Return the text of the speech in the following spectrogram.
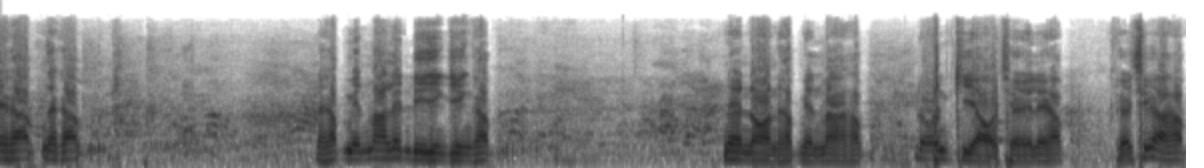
นะครับนะครับนะครับเมียนมาเล่นดีจริง ๆครับ แน่นอนครับเมียนมาครับ โดนเกี่ยวเฉยเลยครับเหลือเชื่อครับ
